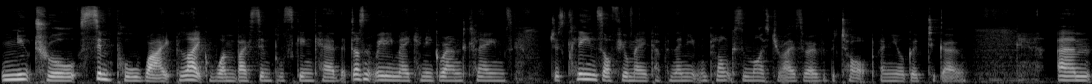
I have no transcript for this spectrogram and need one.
neutral, simple wipe, like one by Simple Skincare, that doesn't really make any grand claims, just cleans off your makeup and then you can plonk some moisturiser over the top and you're good to go. Um,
